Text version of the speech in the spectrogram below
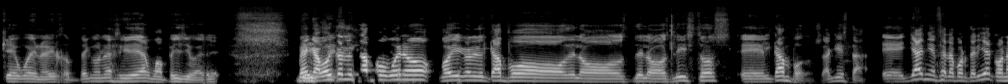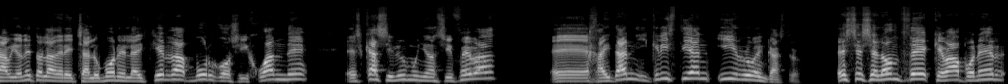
qué bueno, hijo! Tengo unas ideas guapísimas, ¿eh? Venga, voy con el campo bueno, voy con el campo de los, de los listos. El campo 2, aquí está. Eh, Yáñez en la portería, con Avioneto en la derecha, Lumor en la izquierda, Burgos y Juan de, Escasi, Luis Muñoz y Febas, eh, Jaitán y Cristian y Rubén Castro. Ese es el 11 que va a poner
